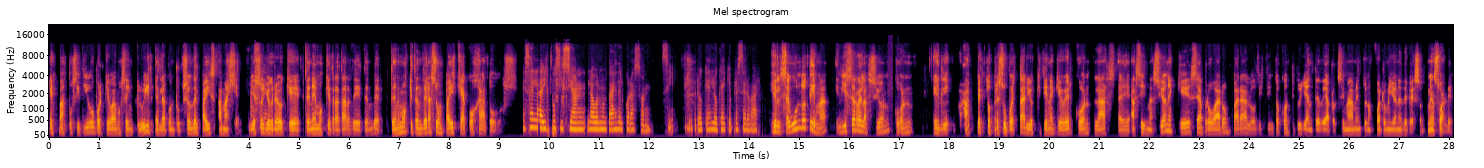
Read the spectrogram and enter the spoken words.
es más positivo porque vamos a incluir en la construcción del país a más gente. Y eso yo creo que tenemos que tratar de tender. Tenemos que tender hacia un país que acoja a todos. Esa es la disposición, la voluntad es del corazón. Sí, yo creo que es lo que hay que preservar. Y el segundo tema dice relación con el aspectos presupuestarios que tiene que ver con las eh, asignaciones que se aprobaron para los distintos constituyentes de aproximadamente unos 4 millones de pesos mensuales.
